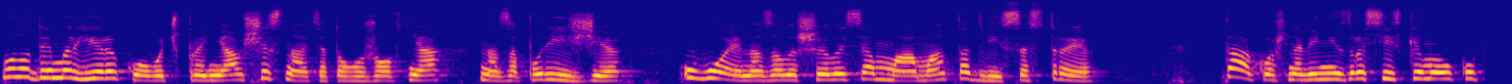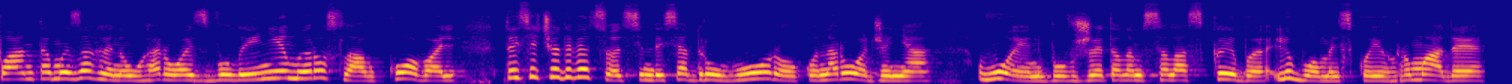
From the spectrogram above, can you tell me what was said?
Володимир Гірикович прийняв 16 жовтня на Запоріжжі. У воїна залишилися мама та дві сестри. Також на війні з російськими окупантами загинув герой з Волині Мирослав Коваль 1972 року народження. Воїн був жителем села Скиби Любомельської громади.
